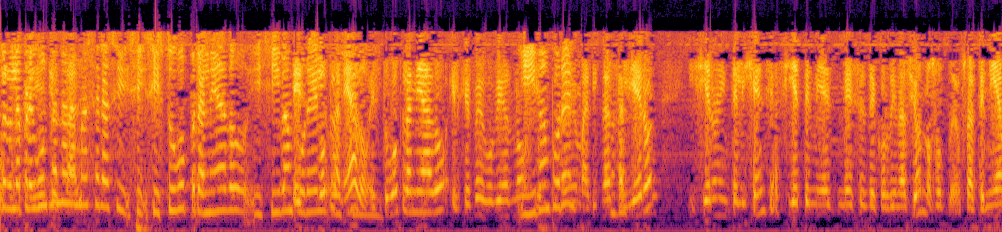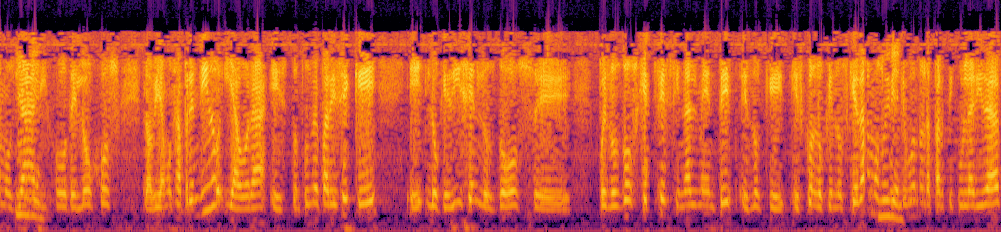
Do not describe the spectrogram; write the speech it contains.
pero la pregunta nada más era si, si, estuvo planeado y si iban por él. Estuvo planeado, estuvo planeado, el jefe de gobierno y iban por él. Marina salieron hicieron inteligencia, siete meses de coordinación, nosotros, o sea, teníamos ya el hijo del ojos, lo habíamos aprendido y ahora esto. Entonces me parece que eh, lo que dicen los dos, eh, pues los dos jefes finalmente es lo que es con lo que nos quedamos, Muy porque bueno, la particularidad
